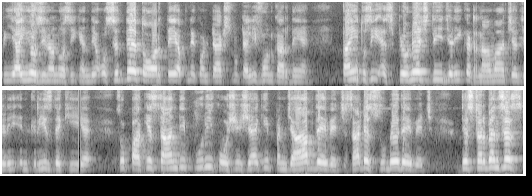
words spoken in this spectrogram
ਪੀਆਈਓ ਜਿਨ੍ਹਾਂ ਨੂੰ ਅਸੀਂ ਕਹਿੰਦੇ ਉਹ ਸਿੱਧੇ ਤੌਰ ਤੇ ਆਪਣੇ ਕੰਟੈਕਟਸ ਨੂੰ ਟੈਲੀਫੋਨ ਕਰਦੇ ਹੈ। ਤਾਂ ਹੀ ਤੁਸੀਂ ਐਸਪਿਓਨੇਜ ਦੀ ਜਿਹੜੀ ਘਟਨਾਵਾਂ 'ਚ ਜਿਹੜੀ ਇਨਕਰੀਜ਼ ਦੇਖੀ ਹੈ। ਸੋ ਪਾਕਿਸਤਾਨ ਦੀ ਪੂਰੀ ਕੋਸ਼ਿਸ਼ ਹੈ ਕਿ ਪੰਜਾਬ ਦੇ ਵਿੱਚ, ਸਾਡੇ ਸੂਬੇ ਦੇ ਵਿੱਚ ਡਿਸਟਰਬੈਂਸਸ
